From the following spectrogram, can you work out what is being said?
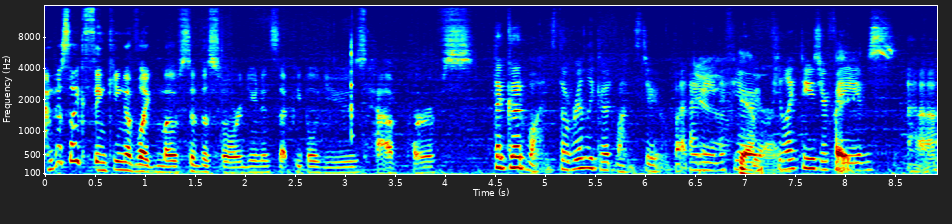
I'm just like thinking of like most of the sword units that people use have perfs. The good ones, the really good ones do. But I mean, if you Yeah. if you like to use your faves uh,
